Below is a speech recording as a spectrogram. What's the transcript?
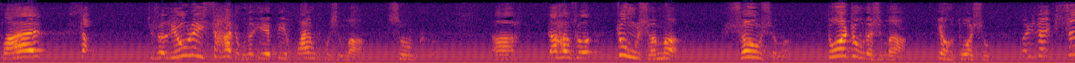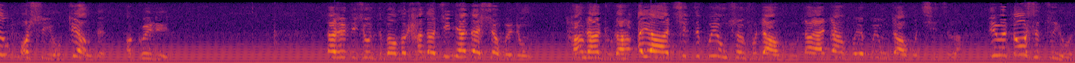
凡杀，就说流泪杀种的也必欢呼什么收割，啊，然后说种什么收什么，多种的什么要多收，人生活是有这样的啊规律。但是弟兄姊妹，我们看到今天在社会中，常常主张，哎呀，妻子不用顺服丈夫，当然丈夫也不用照顾妻子了，因为都是自由的，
